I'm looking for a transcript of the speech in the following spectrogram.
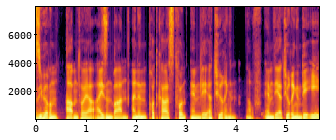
Sie hören Abenteuer Eisenbahn, einen Podcast von MDR Thüringen. Auf mdrthüringen.de,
